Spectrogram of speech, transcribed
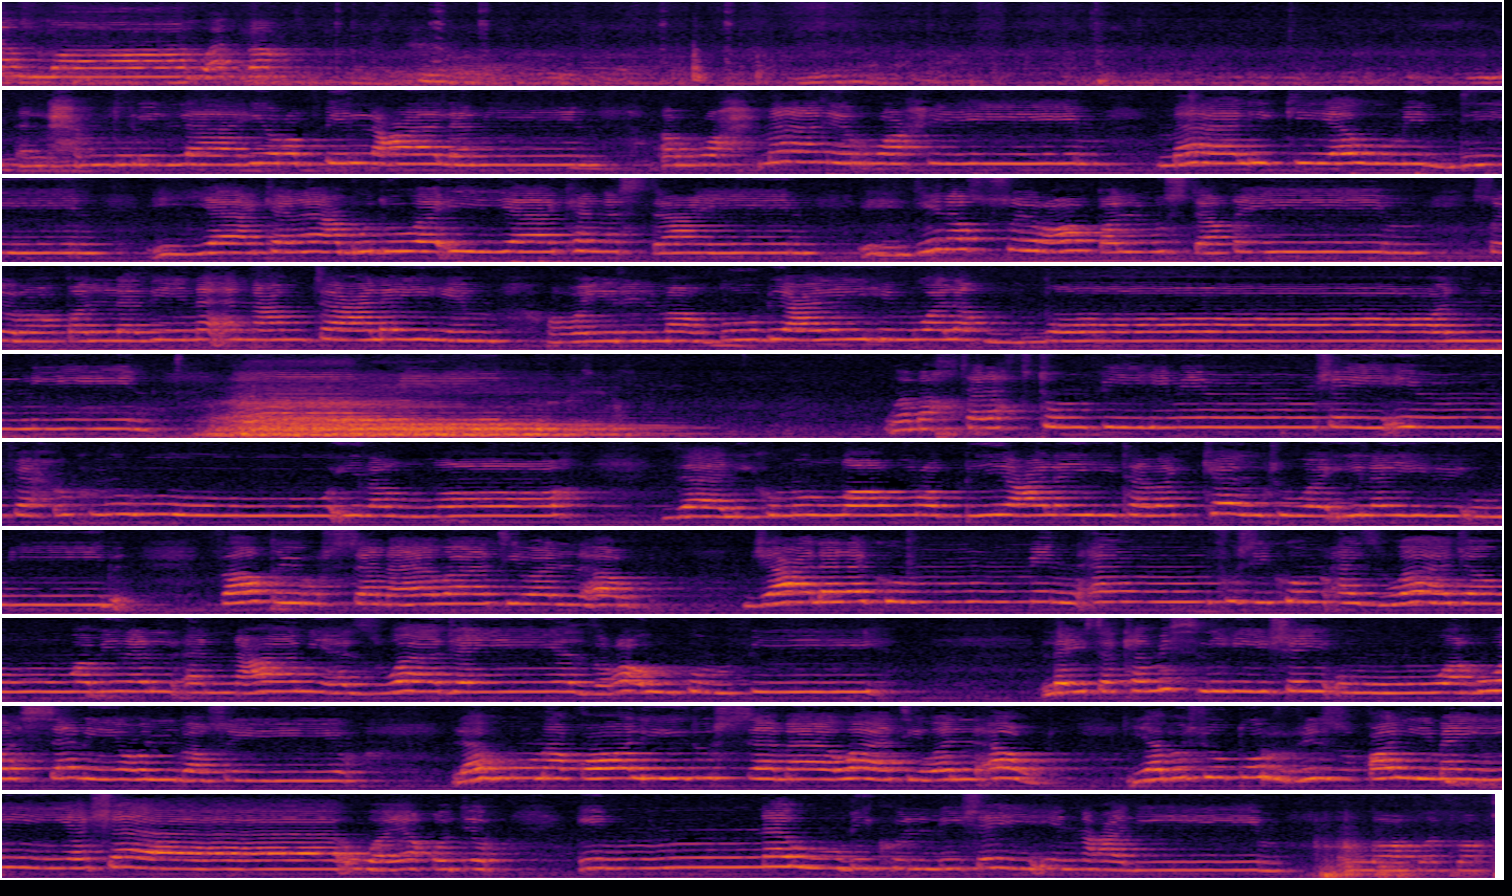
الله أكبر. الحمد لله رب العالمين. الرحمن الرحيم. مالك يوم الدين. إياك نعبد وإياك نستعين. اهدنا الصراط المستقيم. صراط الذين أنعمت عليهم غير المغضوب عليهم ولا الضالين. آمين. وما اختلفتم فيه من شيء فحكمه إلى الله. ذلكم الله ربي عليه توكلت وإليه فاطر السماوات والأرض جعل لكم من أنفسكم أزواجا ومن الأنعام أزواجا يذرأكم فيه. ليس كمثله شيء وهو السميع البصير. له مقاليد السماوات والأرض يبسط الرزق لمن يشاء ويقدر. إنه بكل شيء عليم. الله أكبر.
